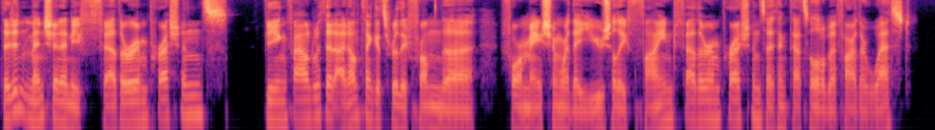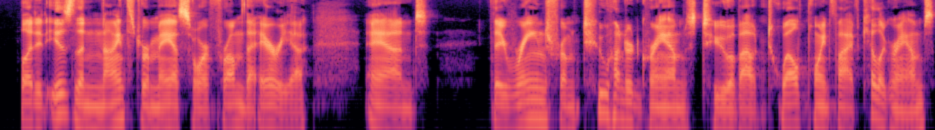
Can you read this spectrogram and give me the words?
They didn't mention any feather impressions being found with it. I don't think it's really from the formation where they usually find feather impressions. I think that's a little bit farther west. But it is the ninth dromaeosaur from the area, and they range from 200 grams to about 12.5 kilograms,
